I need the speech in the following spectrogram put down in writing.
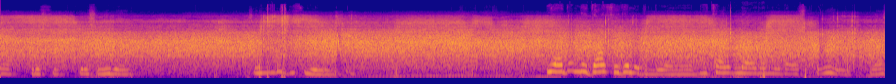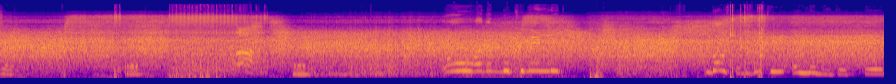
Ah burası burası iyi be. Sonunda düşmüyorum. Bir adamla dans edemedim ya. Bir tane bile adamla dans edemedim. Lazer. Oo adam götünü elli. Dostum götünü ellemeyecektim.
